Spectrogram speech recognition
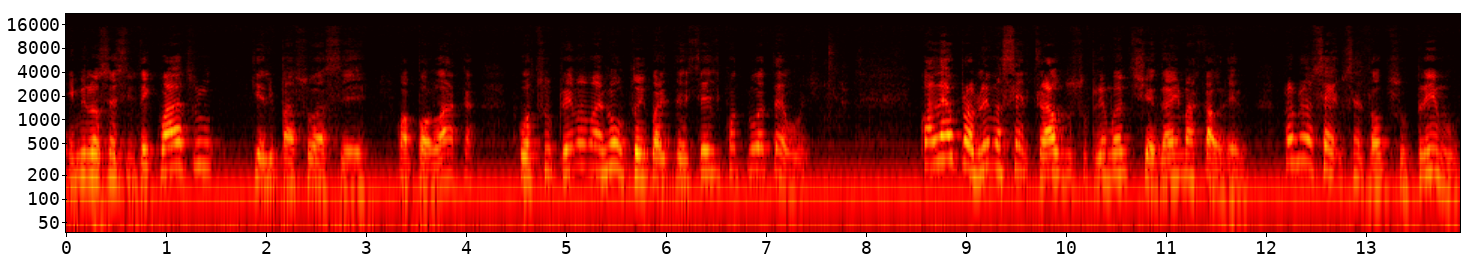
em 1934, que ele passou a ser com a polaca, Corte Suprema, mas voltou em 46 e continua até hoje. Qual é o problema central do Supremo antes de chegar em Marco Aurélio? O problema central do Supremo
